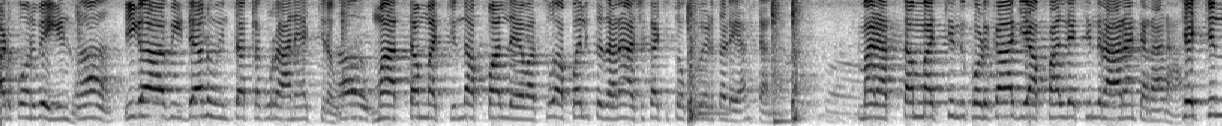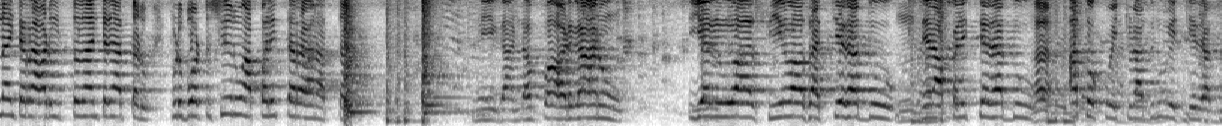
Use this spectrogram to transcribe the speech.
ఆడుకొని వేయిండు. ఇక బిడ్డ నువ్వు ఇంత అట్లకు రానే వచ్చినావు మా అత్తమ్మ వచ్చింది అప్పాలు తేవచ్చు అప్పాలు ఇస్తుందని అశకచ్చి తొక్కు పెడతాడే అంటాను. మరి అత్తమ్మ వచ్చింది కొడుక ఈ అప్పాలు తెచ్చింది రారంటే రాడా? తెచ్చిందంటే రాడు ఇత్తదంటేనే అత్తాడు. ఇప్పుడు బొట్టు సీను అప్పలు ఇస్తారా అని అత్తాడు. నీ గండప్పాడుగాను ఇక నువ్వు ఆ శ్రీనివాస్ వచ్చేదద్దు నేను అప్పలిచ్చేదద్దు ఆ. ఆ తొక్కు పెట్టుడద్దు నువ్వు పెట్టేదద్దు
